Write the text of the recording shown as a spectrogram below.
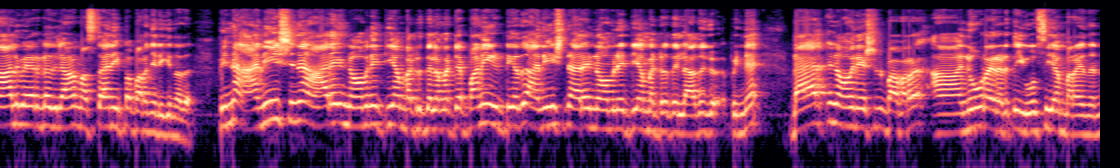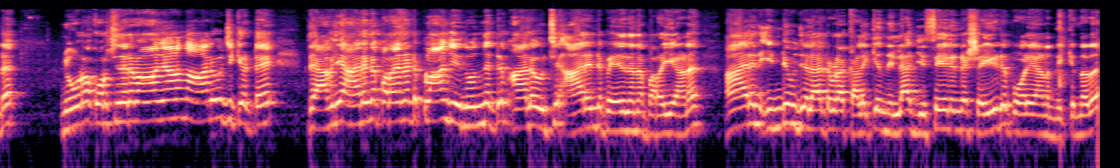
നാല് പേരുടെ ഇതിലാണ് മസ്താനി ഇപ്പം പറഞ്ഞിരിക്കുന്നത്. പിന്നെ അനീഷിന് ആരെയും നോമിനേറ്റ് ചെയ്യാൻ പറ്റത്തില്ല. മറ്റേ പണി കിട്ടിയത് അനീഷിന് ആരെയും നോമിനേറ്റ് ചെയ്യാൻ പറ്റത്തില്ല. അത് പിന്നെ ഡയറക്റ്റ് നോമിനേഷൻ പവർ നൂറയുടെ അടുത്ത് യൂസ് ചെയ്യാൻ പറയുന്നുണ്ട്. നൂറ കുറച്ചു നേരം ആ ഞാനൊന്ന് ആലോചിക്കട്ടെ. രാവിലെ ആരനെ പറയാനായിട്ട് പ്ലാൻ ചെയ്യുന്നു. എന്നിട്ടും ആലോചിച്ച് ആരന്റെ പേര് തന്നെ പറയുകയാണ്. ആരൻ ഇൻഡിവിജ്വൽ ആയിട്ട് ഇവിടെ കളിക്കുന്നില്ല. ജിസേലിന്റെ ഷെയ്ഡ് പോലെയാണ് നിൽക്കുന്നത്.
